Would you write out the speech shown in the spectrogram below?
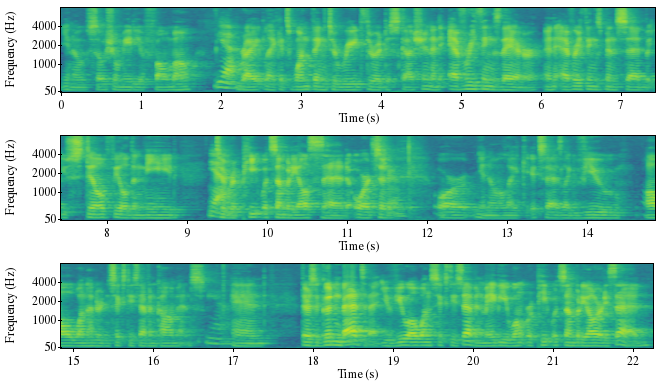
you know, social media FOMO Yeah. Right? Like it's one thing to read through a discussion and everything's there and everything's been said, but you still feel the need Yeah. to repeat what somebody else said or to true. or you know, like it says like view all 167 comments. Yeah. And there's a good and bad to that. You view all 167, maybe you won't repeat what somebody already said.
